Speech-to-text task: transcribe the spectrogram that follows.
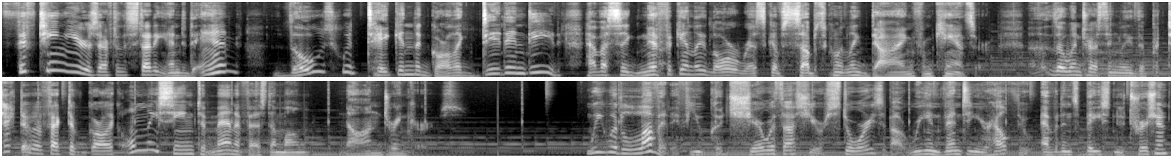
15 years after the study ended, and those who had taken the garlic did indeed have a significantly lower risk of subsequently dying from cancer, though interestingly, the protective effect of garlic only seemed to manifest among non-drinkers. We would love it if you could share with us your stories about reinventing your health through evidence-based nutrition.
